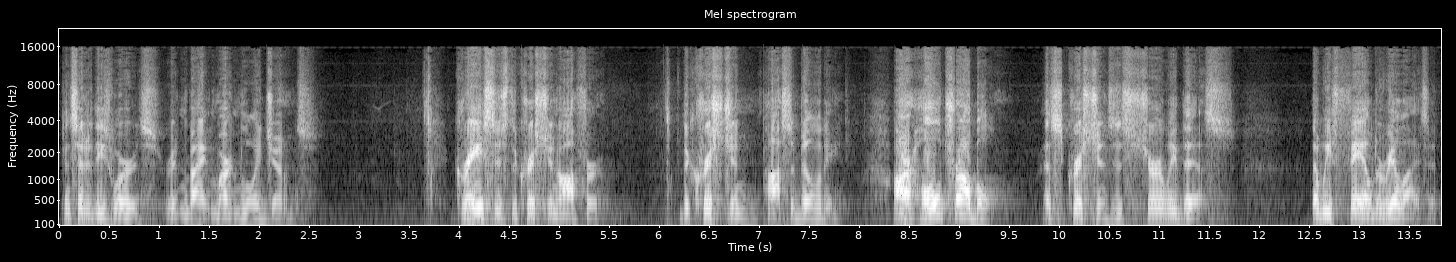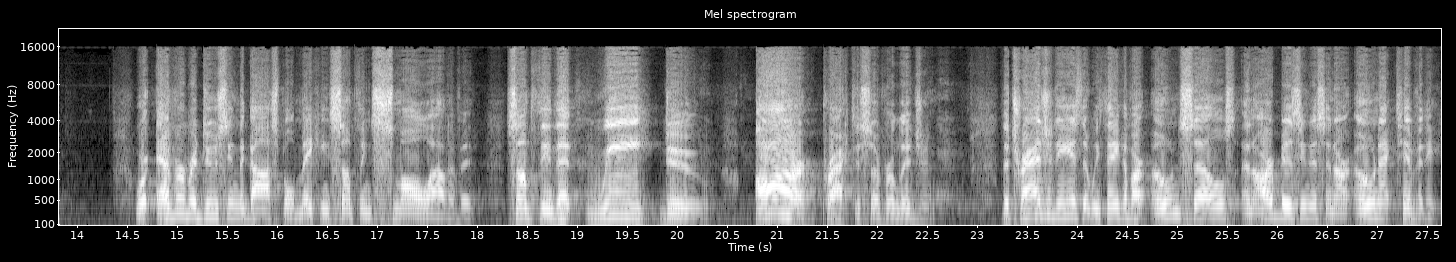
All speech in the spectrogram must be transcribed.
Consider these words written by Martyn Lloyd-Jones. Grace is the Christian offer, the Christian possibility. Our whole trouble as Christians is surely this, that we fail to realize it. We're ever reducing the gospel, making something small out of it, something that we do, our practice of religion. The tragedy is that we think of our own selves and our busyness and our own activity.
